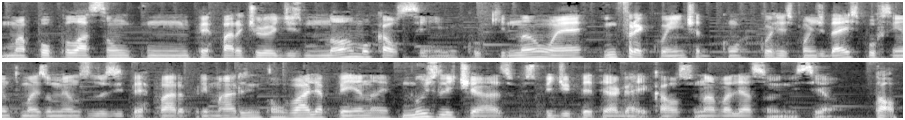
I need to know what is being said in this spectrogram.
uma população com hiperparatiroidismo normocalcêmico que não é infrequente, co- corresponde a 10% mais ou menos dos hiperpara primários, então vale a pena nos litiásicos pedir PTH e cálcio na avaliação inicial. Top.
